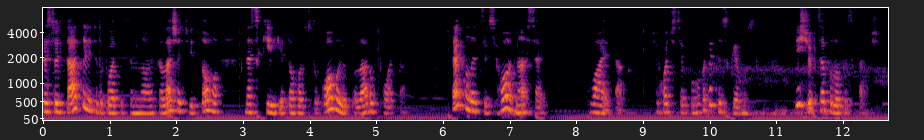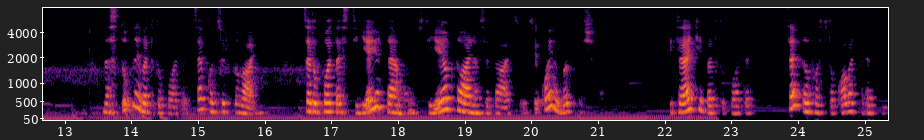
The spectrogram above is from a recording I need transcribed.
Результати від роботи зі мною залежать від того, наскільки довгостроковою була робота. Деколи це всього одна сесія. Буває так, що хочеться поговорити з кимось і щоб це було безпечно. Наступний вид роботи це консультування. Це робота з тією темою, з тією актуальною ситуацією, з якою ви прийшли. І третій вид роботи це довгострокова терапія.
